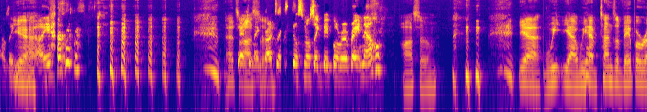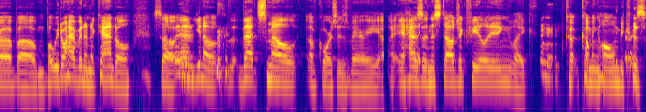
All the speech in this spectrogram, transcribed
I was like, Yeah. oh, yeah. that's Actually, awesome. my garage like still smells like vapor rub right now. Awesome. yeah, we yeah we have tons of vapor rub, um, but we don't have it in a candle. So and you know th- that smell, of course, is very. Uh, it has a nostalgic feeling, like c- coming home because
